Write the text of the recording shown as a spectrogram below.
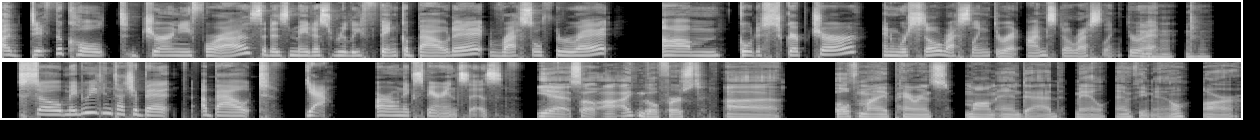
a difficult journey for us It has made us really think about it wrestle through it um go to scripture and we're still wrestling through it i'm still wrestling through it Mhm, mhm. so maybe we can touch a bit about yeah our own experiences Yeah, so I, I can go first. Uh, both my parents, mom and dad, male and female, are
